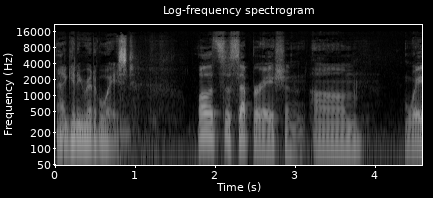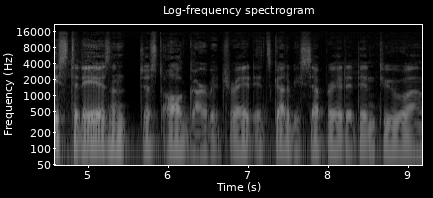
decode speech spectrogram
uh, getting rid of waste? Well, it's the separation. Um, waste today isn't just all garbage, right? It's got to be separated into uh,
